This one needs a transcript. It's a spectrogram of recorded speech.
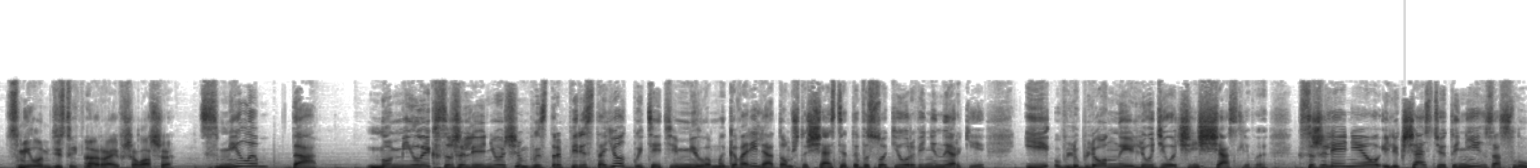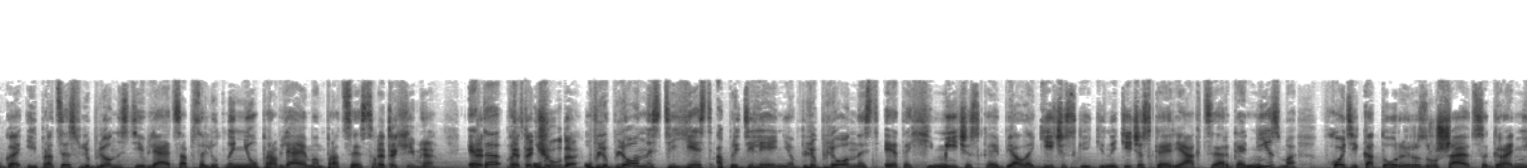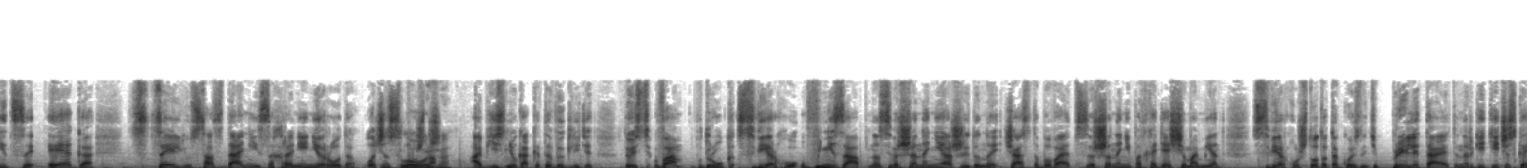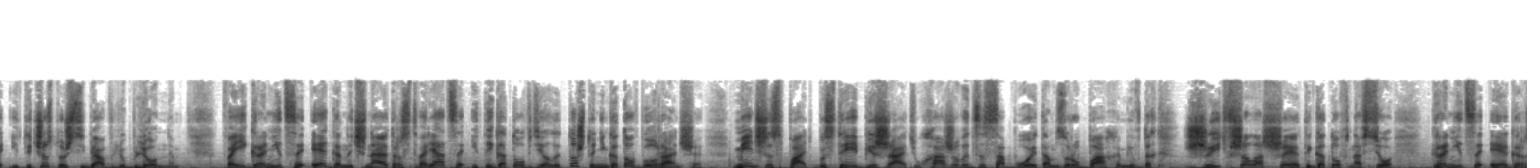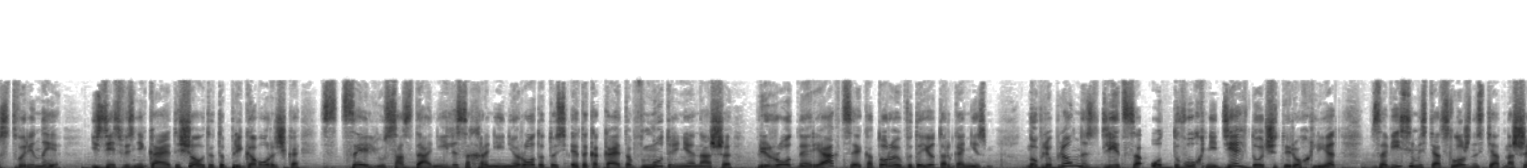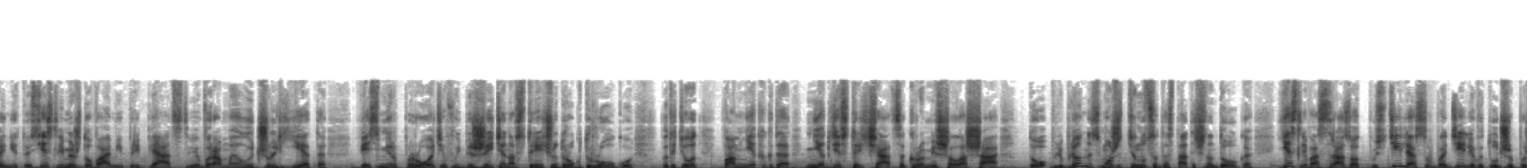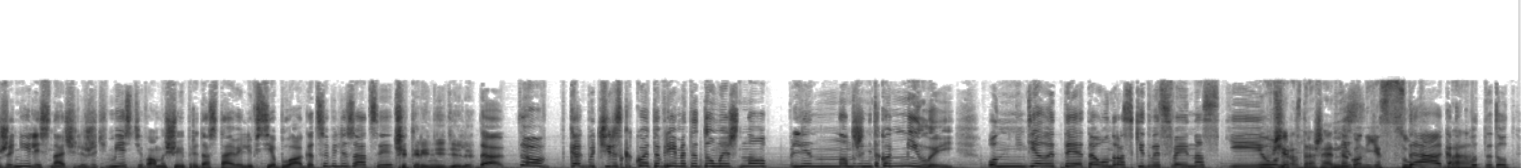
с Милым действительно рай в шалаше? С милым – да. Но милый, к сожалению, очень быстро перестает быть этим милым. Мы говорили о том, что счастье – это высокий уровень энергии. И влюбленные люди очень счастливы. К сожалению или к счастью, это не их заслуга, и процесс влюбленности является абсолютно неуправляемым процессом. Это химия? Это, это, это у- чудо? У влюбленности есть определение. Влюбленность – это химическая, биологическая и генетическая реакция организма, в ходе которой разрушаются границы эго с целью создания и сохранения рода. Очень сложно. Боже. Объясню, как это выглядит. То есть вам вдруг сверху, внезапно, совершенно неожиданно, часто бывает совершенно неподходящий момент, сверху что-то такое, знаете, прилетает энергетическое, и ты чувствуешь себя влюбленным. Твои границы эго начинают растворяться, и ты готов делать то, что не готов был раньше. Меньше спать, быстрее бежать, ухаживать за собой, там, за рубахами, вдох... жить в шалаше, ты готов на все. Границы эго растворены. И здесь возникает еще вот эта приговорочка с целью создания или сохранения рода. То есть это какая-то внутренняя наша природная реакция, которую выдает организм. Но влюбленность длится от двух недель до четырех лет в зависимости от сложности отношений. То есть если между вами препятствия, вы Ромео и Джульетта, весь мир против, вы бежите навстречу друг другу, вот эти вот, вам некогда, негде встречаться, кроме шалаша, то влюбленность может тянуться достаточно долго. Если вас сразу отпустили, освободили, вы тут же поженились, начали жить вместе, вам еще и предоставили все блага цивилизации, Четыре недели. да, то как бы через какое-то время ты думаешь, ну, блин, он же не такой милый. Он не делает это, он раскидывает свои носки. И вообще он раздражает, не как он ест суп. Да, как вот это вот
